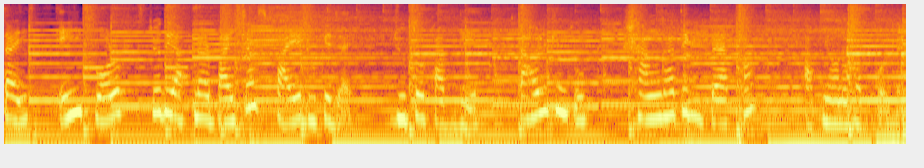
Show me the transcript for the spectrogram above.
তাই এই বরফ যদি আপনার বাই চান্স পায়ে ঢুকে যায় জুতোর ফাঁক দিয়ে, তাহলে কিন্তু সাংঘাতিক ব্যথা আপনি অনুভব করবেন।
